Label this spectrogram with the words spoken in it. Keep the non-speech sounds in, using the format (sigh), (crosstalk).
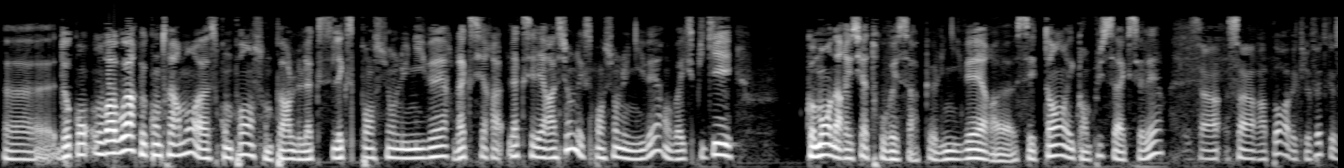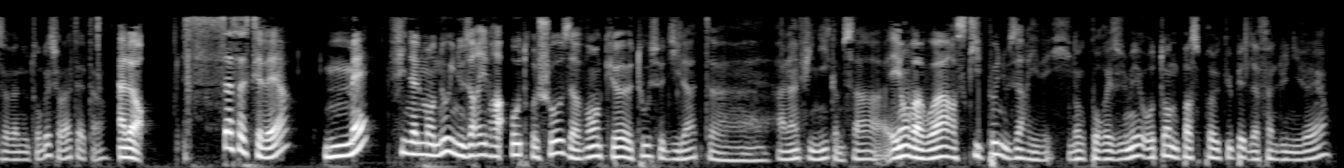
Euh, donc on, on va voir que contrairement à ce qu'on pense, on parle de l'expansion de l'univers, l'accéléra- l'accélération de l'expansion de l'univers. On va expliquer comment on a réussi à trouver ça, que l'univers euh, s'étend et qu'en plus ça accélère. Ça a, ça a un rapport avec le fait que ça va nous tomber sur la tête. Hein. Alors, ça s'accélère, mais finalement, nous, il nous arrivera autre chose avant que tout se dilate euh, à l'infini comme ça, et on va voir ce qui peut nous arriver. Donc pour résumer, autant ne pas se préoccuper de la fin de l'univers,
